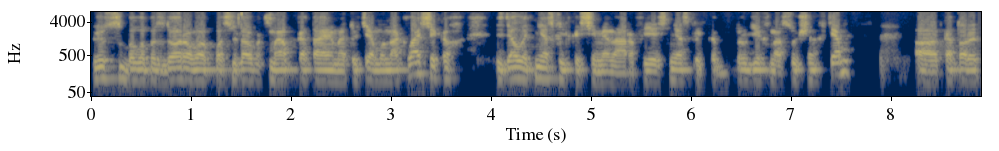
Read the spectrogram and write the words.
плюс было бы здорово, после того, как мы обкатаем эту тему на классиках, сделать несколько семинаров. Есть несколько других насущных тем, а, которые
